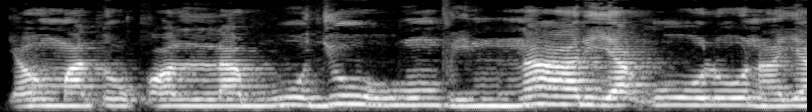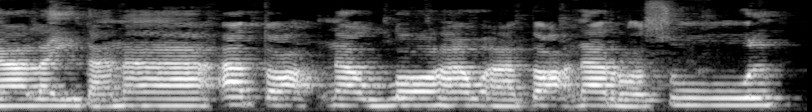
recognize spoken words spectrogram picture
Yauma tuqallabu wujuhum fin nari yaquluna ya laitana ata'na Allah wa ata'na rasul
